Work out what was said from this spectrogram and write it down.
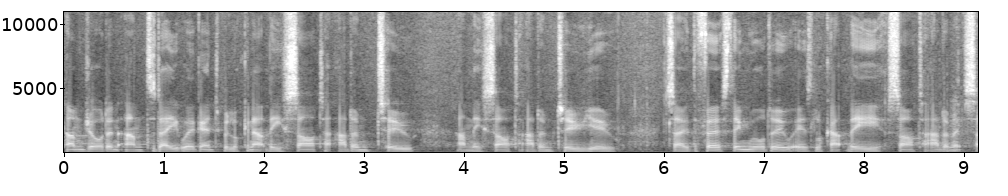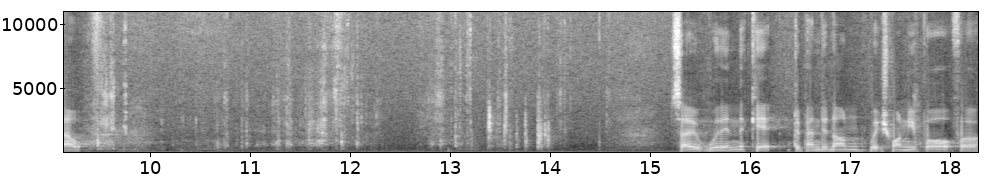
I'm Jordan and today we're going to be looking at the SATA Adam 2 and the SATA Adam 2U. So the first thing we'll do is look at the SATA Adam itself. So within the kit, depending on which one you've bought for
